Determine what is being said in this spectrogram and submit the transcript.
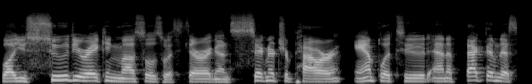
while you soothe your aching muscles with Theragun's signature power, amplitude, and effectiveness.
